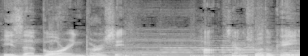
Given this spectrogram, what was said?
He's a boring person。好，这样说都可以。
